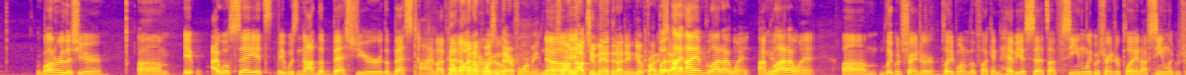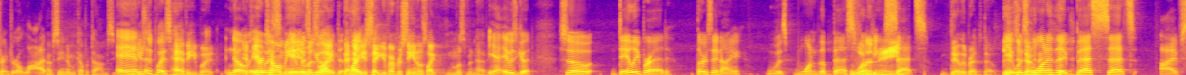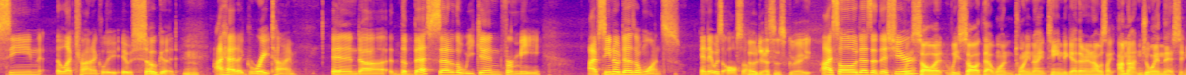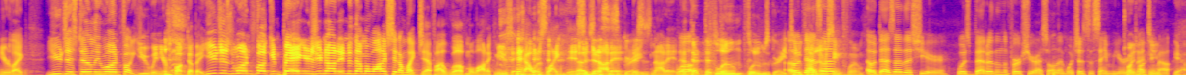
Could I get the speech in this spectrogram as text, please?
Bonnaroo this year, um, it I will say it's it was not the best year, the best time I've had. The lineup wasn't there for me. No, That's why I'm it- not too mad that I didn't go Friday and but Saturday. I, I am glad I went. I'm Yeah. glad I went. Um, Liquid Stranger played one of the fucking heaviest sets I've seen Liquid Stranger play, and I've seen Liquid Stranger a lot. I've seen him a couple times. And- he usually plays heavy, but No, if you're was- telling me it it was was, like good. the Like- heaviest set you've ever seen, it was like must have been heavy. Yeah, it was good. So Daily Bread Thursday night was one of the best What a fucking name. sets. Daily Bread's dope. It It's was dope one name. of the best sets I've seen electronically. It was so good. Mm-hmm. I had a great time. And uh, the best set of the weekend for me, I've seen ODESZA once, and it was awesome. ODESZA's great. I saw ODESZA this year. We saw it. We saw it that one 2019 together, and I was like, I'm not enjoying this. And you're like, you just only want fuck you when you're fucked up. At you just want fucking bangers. You're not into that melodic shit. I'm like, Jeff, I love melodic music. I was like, this oh, is not ODESZA's it. great. This is not it. Well, The- the- Flume, Flume's great too. ODESZA- I've never seen Flume. ODESZA this year was better than the first year I saw them, which is the same year you're talking 2019. about. Yeah.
